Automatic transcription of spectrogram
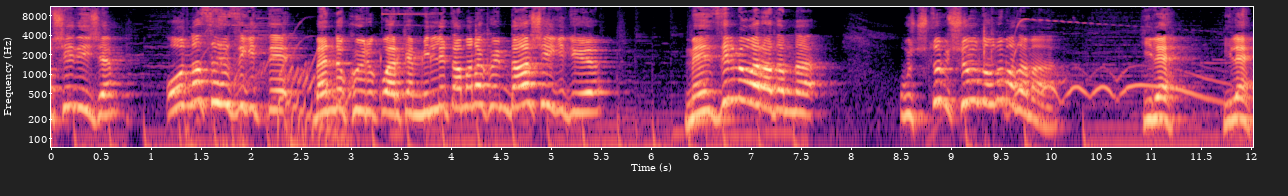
Bir şey diyeceğim. O nasıl hızlı gitti? Bende kuyruk varken millet amına koyayım daha şey gidiyor. Menzil mi var adamda? Uçtu bir şey oldu oğlum adama. Hile. Hile.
